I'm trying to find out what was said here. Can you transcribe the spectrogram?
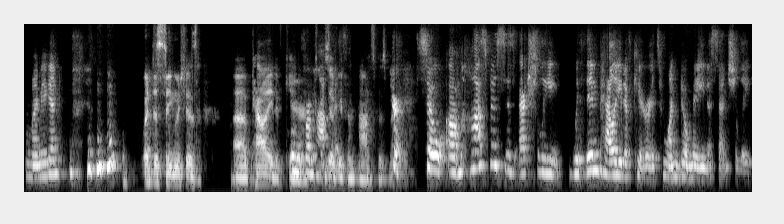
remind me again? what distinguishes uh, palliative care from specifically hospice. from hospice? Sure. So um, hospice is actually within palliative care. It's one domain essentially.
